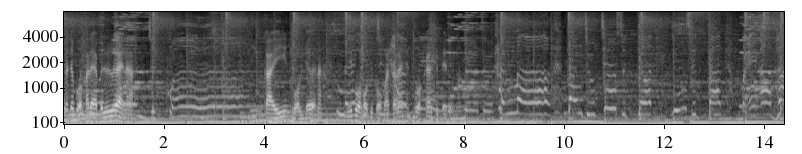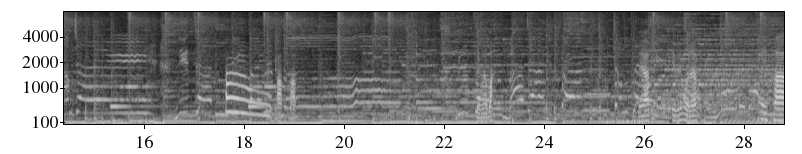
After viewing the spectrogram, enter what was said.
มันก็จะบวกคะแนนไปเรื่อยๆนะครับยิ่งไกลยิ่งบวกเยอะนะนี่บวก66มาตอนแรกเห็นบวกแค่11เองนะปับปับเสียงอะไรวะนะครับ เก็บไม่หมดนะครับ ไม่พลา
